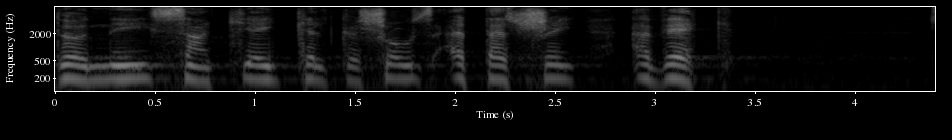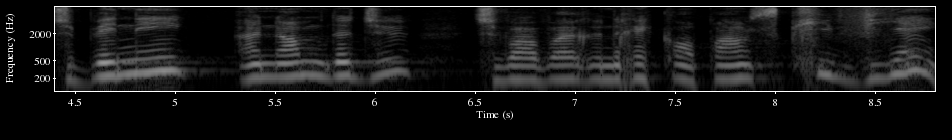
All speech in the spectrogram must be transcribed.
donner sans qu'il y ait quelque chose attaché avec. Tu bénis un homme de Dieu, tu vas avoir une récompense qui vient,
